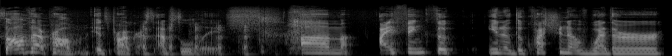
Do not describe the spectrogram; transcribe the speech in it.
Solve that problem. It's progress, absolutely. um, I think the you know the question of whether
